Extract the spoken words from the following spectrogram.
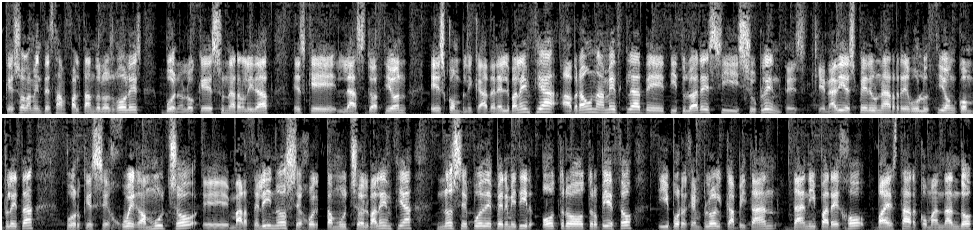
que solamente están faltando los goles. Bueno, lo que es una realidad es que la situación es complicada. En el Valencia habrá una mezcla de titulares y suplentes. Que nadie espere una revolución completa porque se juega mucho eh, Marcelino, se juega mucho el Valencia. No se puede permitir otro tropiezo y, por ejemplo, el capitán Dani Parejo va a estar comandando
